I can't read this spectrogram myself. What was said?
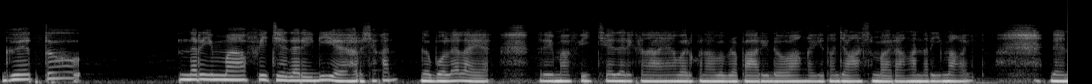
gue tuh nerima VC dari dia harusnya kan nggak boleh lah ya. Nerima VC dari kenal yang baru kenal beberapa hari doang kayak gitu. Jangan sembarangan nerima kayak gitu. Dan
